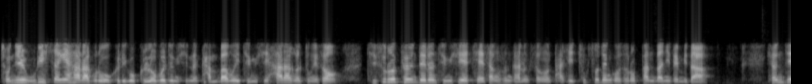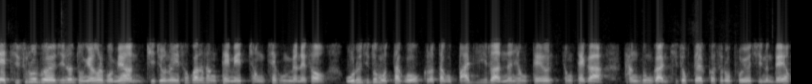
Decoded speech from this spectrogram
전일 우리 시장의 하락으로 그리고 글로벌 증시는 간밤의 증시 하락을 통해서 지수로 표현되는 증시의 재상승 가능성은 다시 축소된 것으로 판단이 됩니다. 현재 지수로 보여지는 동향을 보면 기존의 소강 상태 및 정체 국면에서 오르지도 못하고 그렇다고 빠지지도 않는 형태, 형태가 당분간 지속될 것으로 보여지는데요.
